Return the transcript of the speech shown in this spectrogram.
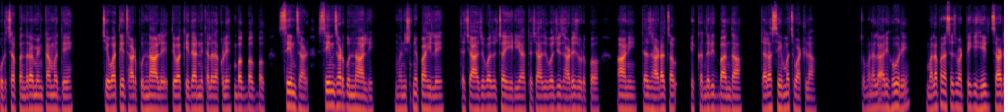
पुढच्या पंधरा मिनिटामध्ये जेव्हा ते झाड पुन्हा आले तेव्हा केदारने त्याला दाखवले बघ बघ बघ. सेम झाड सेम झाड पुन्हा आले. मनीषने पाहिले त्याच्या आजूबाजूचा एरिया त्याच्या आजूबाजूची झाडे झुडपं आणि त्या झाडाचा एकंदरीत बांधा त्याला सेमच वाटला. तो म्हणाला अरे हो रे मला पण असंच वाटते की हेच झाड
